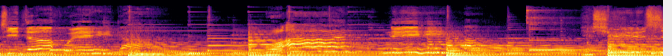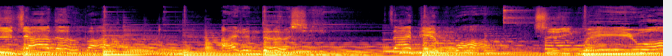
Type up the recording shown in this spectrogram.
己的回答。我爱你吧？也许是假的吧，爱人的心在变化，是因为我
